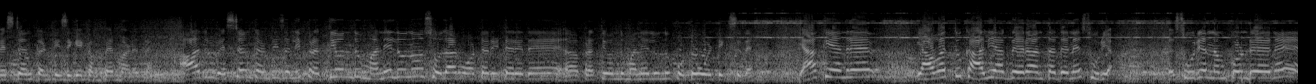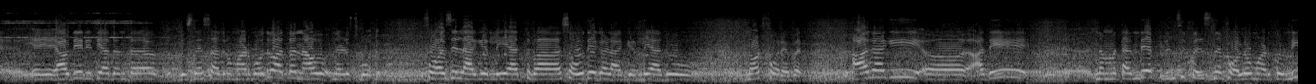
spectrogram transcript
ವೆಸ್ಟರ್ನ್ ಕಂಟ್ರೀಸಿಗೆ ಕಂಪೇರ್ ಮಾಡಿದ್ರೆ. ಆದರೂ ವೆಸ್ಟರ್ನ್ ಕಂಟ್ರೀಸಲ್ಲಿ ಪ್ರತಿಯೊಂದು ಮನೇಲೂ ಸೋಲಾರ್ ವಾಟರ್ ಹೀಟರ್ ಇದೆ ಪ್ರತಿಯೊಂದು ಮನೇಲೂ ಫೋಟೋ ವೋಲ್ಟಿಕ್ಸ್ ಇದೆ. ಯಾಕೆ ಅಂದರೆ ಯಾವತ್ತೂ ಖಾಲಿ ಆಗದೆ ಇರೋ ಅಂಥದ್ದೇನೆ ಸೂರ್ಯ. ಸೂರ್ಯ ನಂಬ್ಕೊಂಡೇ ಯಾವುದೇ ರೀತಿಯಾದಂಥ ಬಿಸ್ನೆಸ್ ಆದರೂ ಮಾಡ್ಬೋದು ಅಥವಾ ನಾವು ನಡೆಸ್ಬೋದು. ಫಾಸಿಲ್ ಆಗಿರಲಿ ಅಥವಾ ಸೌದೆಗಳಾಗಿರಲಿ ಅದು ನಾಟ್ ಫಾರ್ ಎವರ್ ಹಾಗಾಗಿ ಅದೇ ನಮ್ಮ ತಂದೆಯ ಪ್ರಿನ್ಸಿಪಲ್ಸ್ನ ಫಾಲೋ ಮಾಡ್ಕೊಂಡು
